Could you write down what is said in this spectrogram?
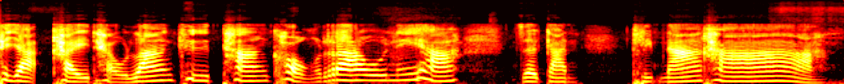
ขยะไข่แถวล่างคือทางของเรานะคะเจอกันคลิปหน้าค่ะ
